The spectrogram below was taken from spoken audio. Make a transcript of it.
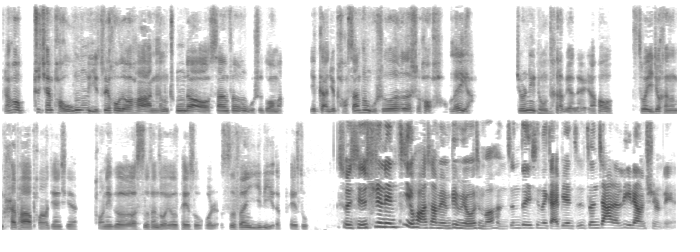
然后之前跑五公里，最后的话能冲到三分五十多嘛。也感觉跑三分五十多的时候好累呀，就是那种特别累，然后所以就很害怕跑间歇，跑那个四分左右的配速或者四分以里的配速。所以其实训练计划上面并没有什么很针对性的改变，只是增加了力量训练。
